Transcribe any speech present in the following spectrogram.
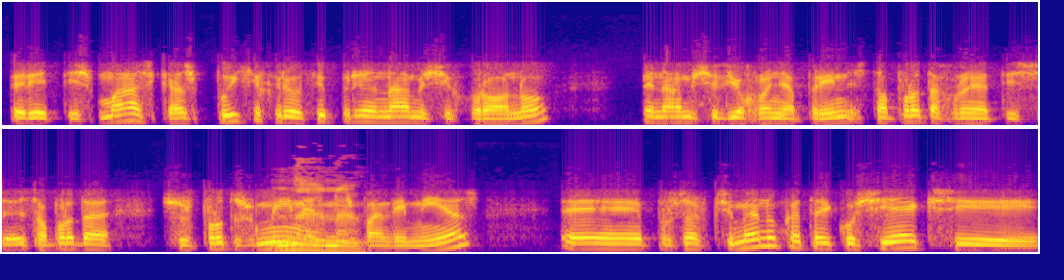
περί της μάσκας που είχε χρεωθεί πριν 1,5 χρόνο, 1,5-2 χρόνια πριν, στα πρώτα χρόνια της, στα πρώτα, στους πρώτους μήνες ναι. της πανδημίας, ε, προσαυξημένο κατά 26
